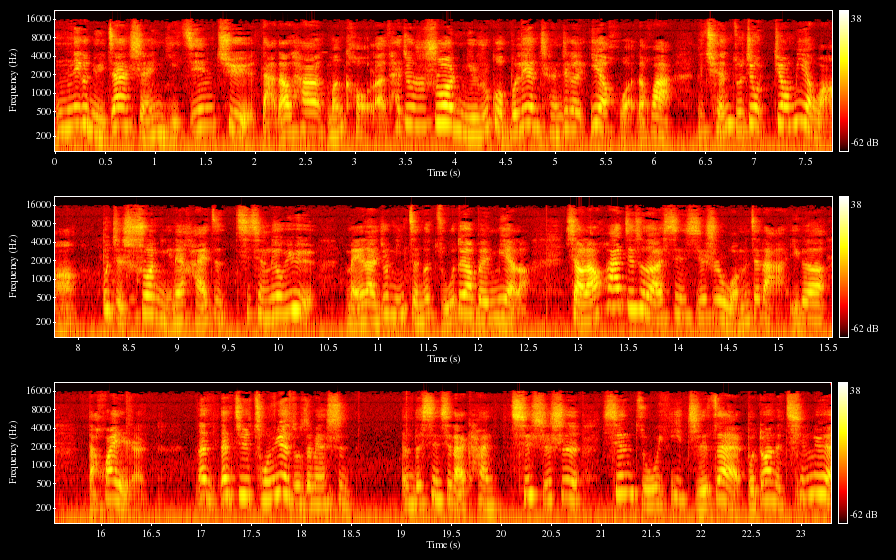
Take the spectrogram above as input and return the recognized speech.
那个女战神已经去打到他门口了，他就是说，你如果不炼成这个业火的话，你全族就就要灭亡，不只是说你那孩子七情六欲没了，就你整个族都要被灭了。小兰花接受到信息是我们在打一个打坏人。那那其实从月族这边是，嗯的信息来看，其实是仙族一直在不断的侵略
